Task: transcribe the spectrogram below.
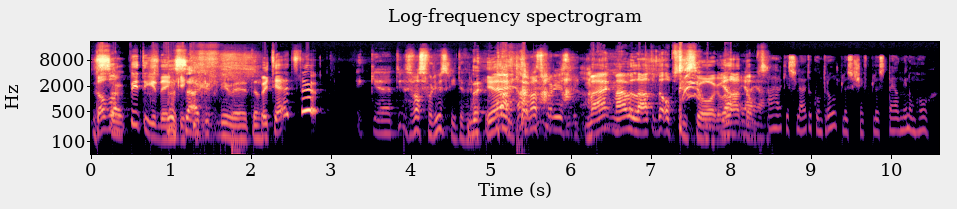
Dat is ik- een pittige, denk Dat ik. zou ik niet weten. Weet jij het, Steve? Ik, eh, ze was voor u, Sri, de vraag. Ja. Ze was voor u. Maar, maar we laten de opties horen. We Ja, laten ja, ja. opties. A haakje sluiten Ctrl plus Shift plus pijl min omhoog.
